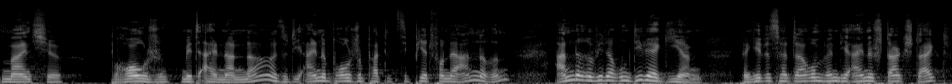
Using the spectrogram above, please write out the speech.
manche Branchen miteinander. Also die eine Branche partizipiert von der anderen, andere wiederum divergieren. Dann geht es halt darum, wenn die eine stark steigt,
